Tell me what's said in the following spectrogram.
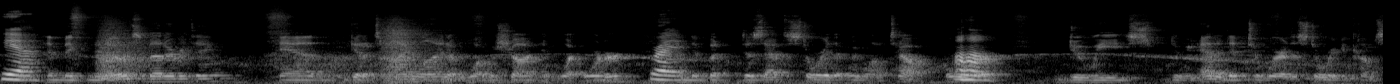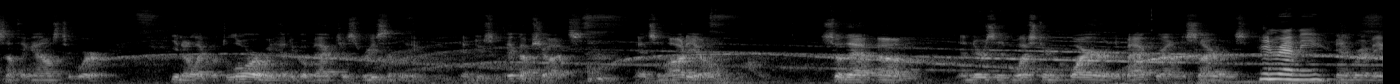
yeah and make notes about everything and get a timeline of what was shot in what order. right And then, but does that the story that we want to tell, or Uh-huh. do we do we edit it to where the story becomes something else? To where, you know, like with Laura, we had to go back just recently and do some pickup shots and some audio, so that. Um, and there's a Western choir in the background, the sirens, and remy and Remy.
